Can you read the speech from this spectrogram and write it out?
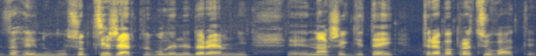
загинуло. Щоб ці жертви були недаремні е, наших дітей, треба працювати.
